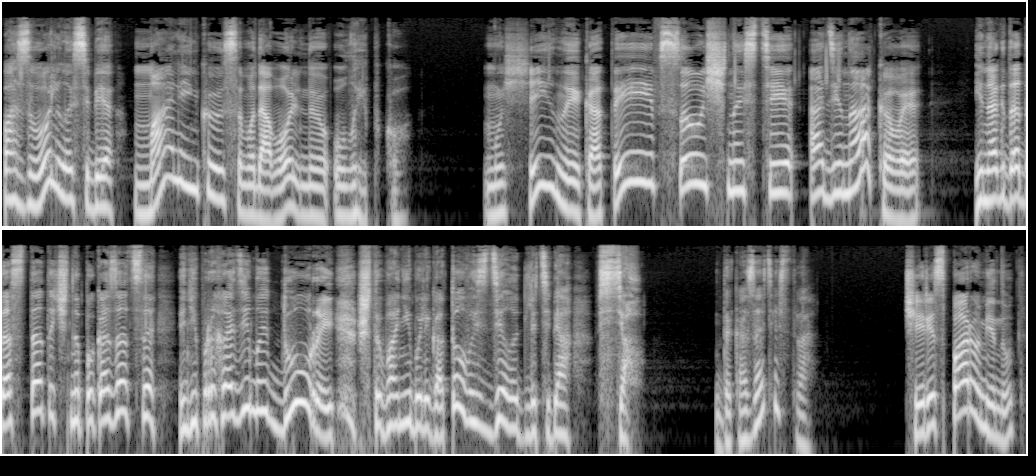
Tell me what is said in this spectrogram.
позволила себе маленькую самодовольную улыбку. Мужчины и коты, в сущности, одинаковые. Иногда достаточно показаться непроходимой дурой, чтобы они были готовы сделать для тебя все. Доказательства? Через пару минут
